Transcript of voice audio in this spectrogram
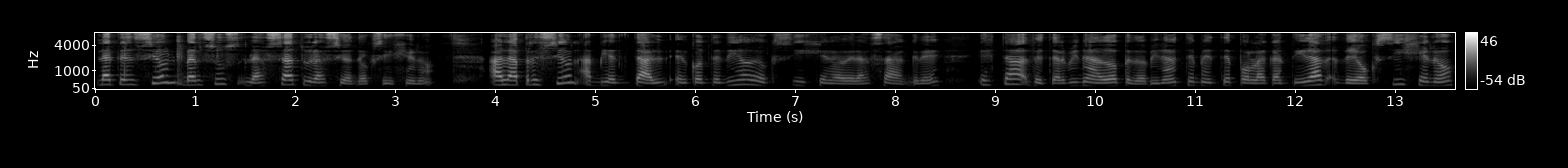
la tensión versus la saturación de oxígeno. A la presión ambiental, el contenido de oxígeno de la sangre está determinado predominantemente por la cantidad de oxígeno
